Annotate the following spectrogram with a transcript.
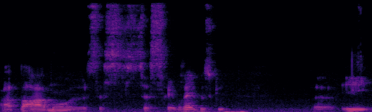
Apparemment, euh, ça, serait vrai parce que. Euh, et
